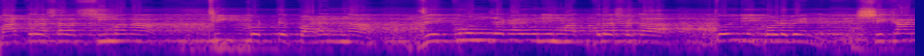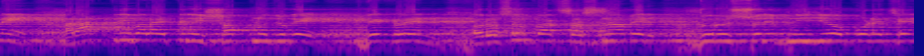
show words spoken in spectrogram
মাদ্রাসার সীমানা ঠিক করতে পারেন না। যে কোন জায়গায় উনি মাদ্রাসাটা তৈরি করবেন, সেখানে রাত্রিবেলায় তিনি স্বপ্ন যুগে দেখলেন, রসুল পাক সাসনামের দুরুজ শরীফ নিজেও পড়েছেন,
